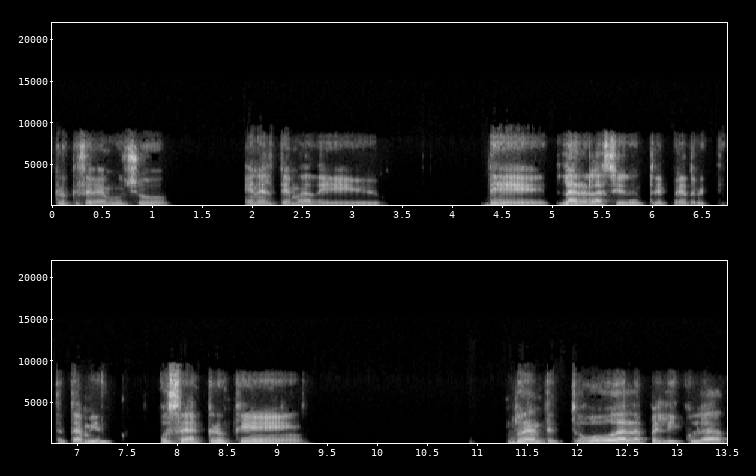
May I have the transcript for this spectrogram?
creo que se ve mucho en el tema de, de la relación entre Pedro y Tita también. O sea, creo que durante toda la película,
